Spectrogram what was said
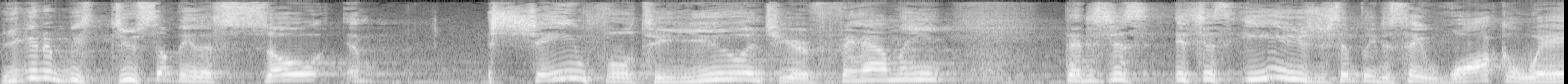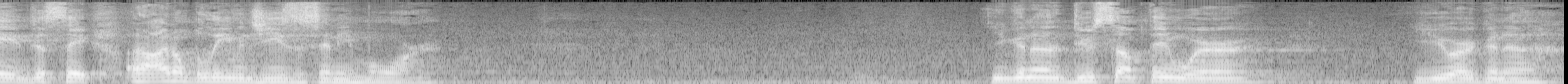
You're going to be, do something that's so shameful to you and to your family that it's just, it's just easier simply to say, walk away and just say, oh, I don't believe in Jesus anymore. You're going to do something where you are going to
